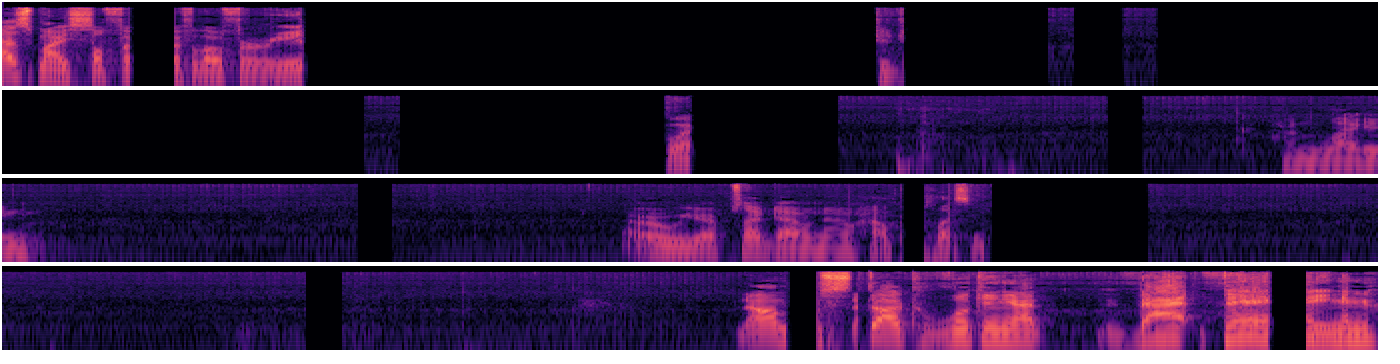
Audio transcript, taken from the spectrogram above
As myself, a fellow furry. I'm lagging. Oh, you're upside down now. How pleasant. Now I'm stuck looking at that thing.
